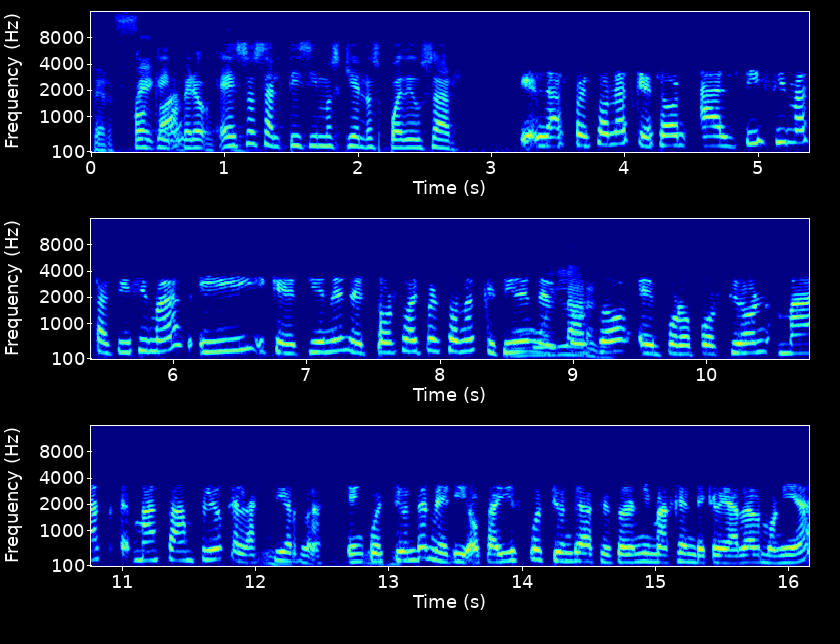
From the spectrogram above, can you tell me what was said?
Perfecto. pero esos altísimos, ¿quién los puede usar? Las personas que son altísimas, altísimas y que tienen el torso, hay personas que tienen el torso en proporción más, más amplio que las piernas, en cuestión de medir, o sea, ahí es cuestión de asesorar en imagen, de crear armonías.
